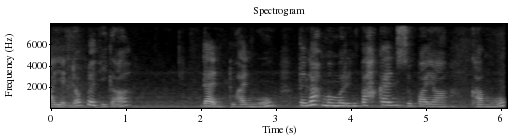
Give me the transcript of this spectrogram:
ayat 23 dan Tuhanmu telah memerintahkan supaya kamu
